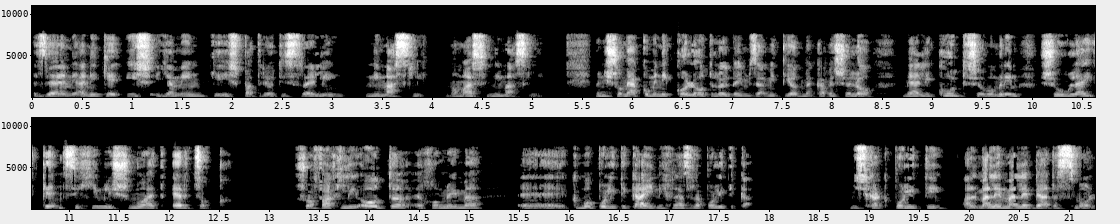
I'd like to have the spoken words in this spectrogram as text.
זה, אני, אני כאיש ימין, כאיש פטריוט ישראלי, נמאס לי, ממש נמאס לי. ואני שומע כל מיני קולות, לא יודע אם זה אמיתיות, מקווה שלא, מהליכוד, שאומרים שאולי כן צריכים לשמוע את הרצוג, שהוא הפך להיות, איך אומרים, אה, כמו פוליטיקאי, נכנס לפוליטיקה. משחק פוליטי על מלא מלא בעד השמאל.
